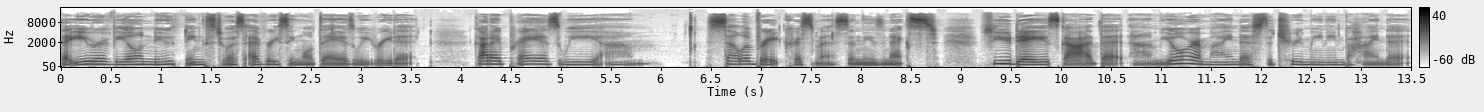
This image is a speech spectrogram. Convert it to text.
that you reveal new things to us every single day as we read it. God, I pray as we um, celebrate Christmas in these next few days, God, that um, you'll remind us the true meaning behind it,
